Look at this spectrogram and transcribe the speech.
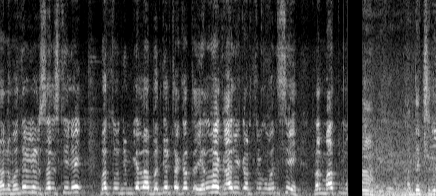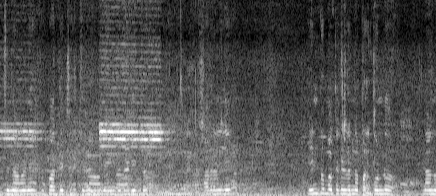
ನಾನು ವಂದನೆಗಳು ಸಲ್ಲಿಸ್ತೀನಿ. ಮತ್ತು ನಿಮಗೆಲ್ಲ ಬಂದಿರತಕ್ಕಂಥ ಎಲ್ಲ ಕಾರ್ಯಕರ್ತರಿಗೂ ವಂದಿಸಿ ನನ್ನ ಮಾತು. ಅಧ್ಯಕ್ಷರ ಚುನಾವಣೆ, ಉಪಾಧ್ಯಕ್ಷರ ಚುನಾವಣೆ ಇಂದು ನಡೆಯಿತು ಅದರಲ್ಲಿ ಎಂಟು ಮತಗಳನ್ನು ಪಡ್ಕೊಂಡು ನಾನು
